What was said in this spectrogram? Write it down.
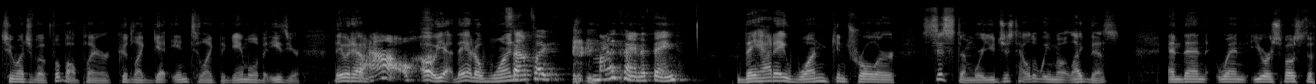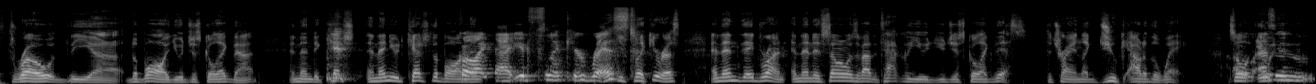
too much of a football player could like get into like the game a little bit easier. They would have wow. Oh yeah, they had a one Sounds like my kind of thing. they had a one controller system where you just held a Wiimote like this, and then when you were supposed to throw the uh, the ball, you would just go like that, and then to catch, and then you'd catch the ball, Go like that. You'd flick your wrist. you'd flick your wrist, and then they'd run, and then if someone was about to tackle you, you just go like this to try and like juke out of the way. So oh, it as in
